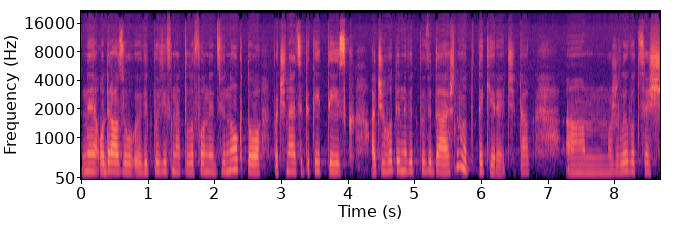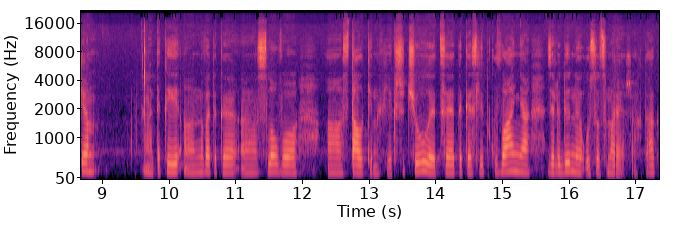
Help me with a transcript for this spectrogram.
не одразу відповів на телефонний дзвінок, то починається такий тиск, а чого ти не відповідаєш? Ну, от такі речі, так. А, можливо, це ще е, таке нове таке е, слово сталкінг, якщо чули, це таке слідкування за людиною у соцмережах. Так?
